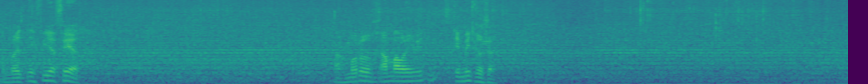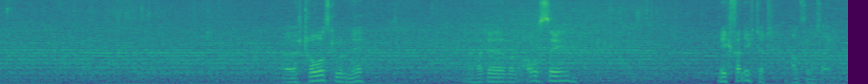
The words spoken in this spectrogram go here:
Man weiß nicht, wie er fährt. Nach dem Motto, rammen aber den Mitrischer. Äh, Stroh ist gut, ne? Er hat er beim Aussehen nicht vernichtet, Anführungszeichen.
